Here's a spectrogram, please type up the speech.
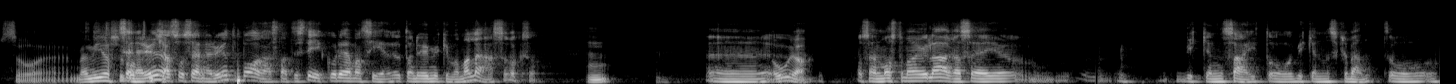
Så, men vi gör så sen gott är det, alltså, Sen är det ju inte bara statistik och det man ser utan det är mycket vad man läser också. Mm. Uh, oh ja. Och sen måste man ju lära sig vilken sajt och vilken skribent och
